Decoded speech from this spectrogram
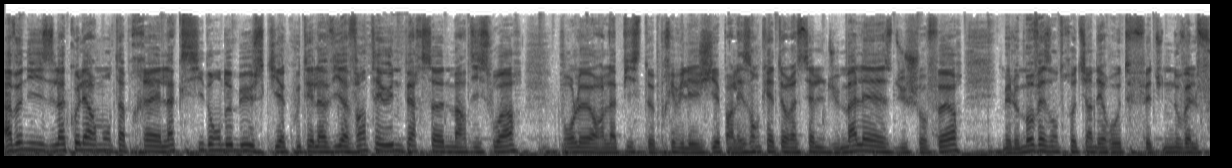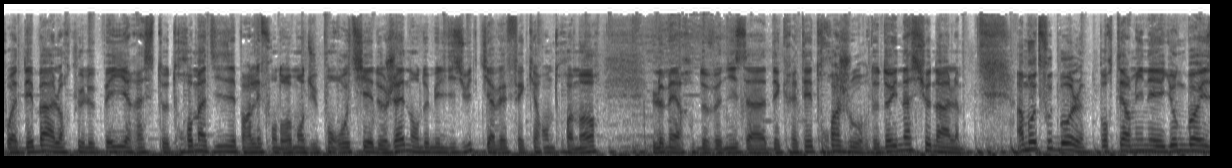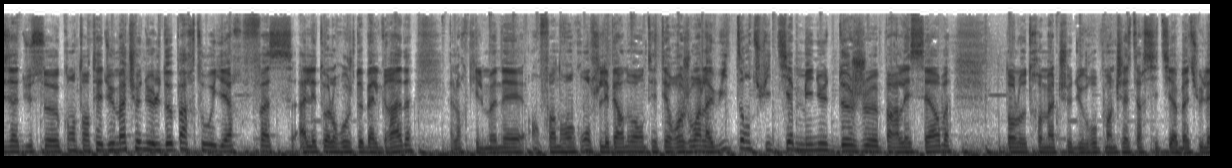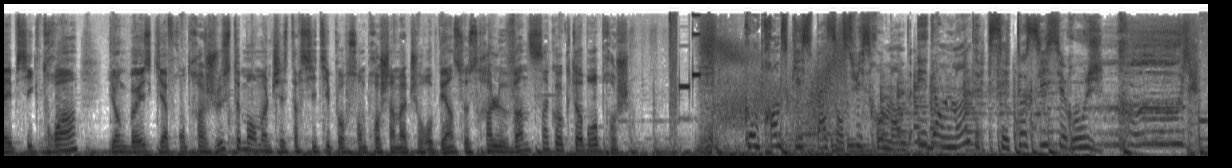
À Venise, la colère monte après l'accident de bus qui a coûté la vie à 21 personnes mardi soir. Pour l'heure, la piste privilégiée par les enquêteurs est celle du malaise du chauffeur. Mais le mauvais entretien des routes fait une nouvelle fois débat alors que le pays reste traumatisé par l'effondrement du pont routier de Gênes en 2018 qui avait fait 43 morts. Le maire de Venise a décrété trois jours de deuil national. Un mot de football pour terminer. Young Boys a dû se contenter du match nul de partout hier face à l'Étoile Rouge de Belgrade. Alors qu'il menait en fin de rencontre, les Bernois ont été rejoints à la 88e minute de jeu par les Serbes. Dans l'autre match du groupe, Manchester City a battu Leipzig 3 Young Boys qui affrontera justement Manchester City pour son prochain match européen. Ce sera le 25 octobre prochain. Comprendre ce qui se passe en Suisse romande et dans le monde, c'est aussi sur Rouge. Rouge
